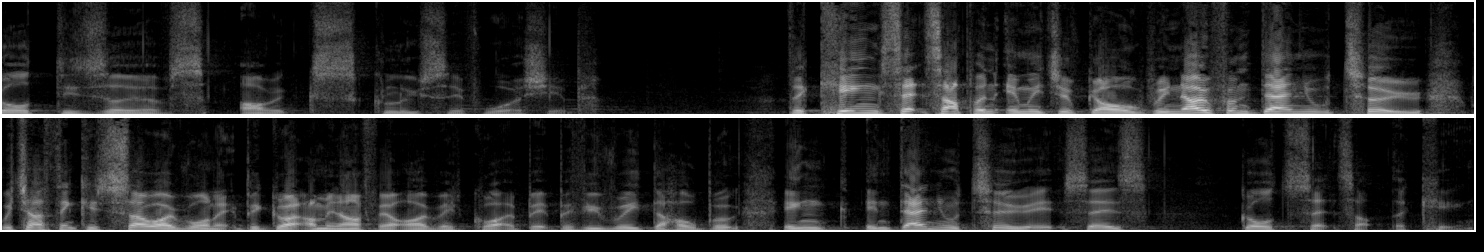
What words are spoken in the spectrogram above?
God deserves our exclusive worship. The king sets up an image of gold. We know from Daniel 2, which I think is so ironic. It'd be great. I mean, I felt I read quite a bit, but if you read the whole book, in, in Daniel 2, it says God sets up the king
